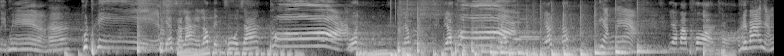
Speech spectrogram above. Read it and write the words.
ติแม่ฮะ คุณพี่เสียสาระให้เราเป็นคู่ซะพ่อโอ๊ยเดี๋ยวเดี๋ยวพ่อเดี๋ยวเอียงแม่ อย่ามาพ่อขอให้ว่าหยัง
